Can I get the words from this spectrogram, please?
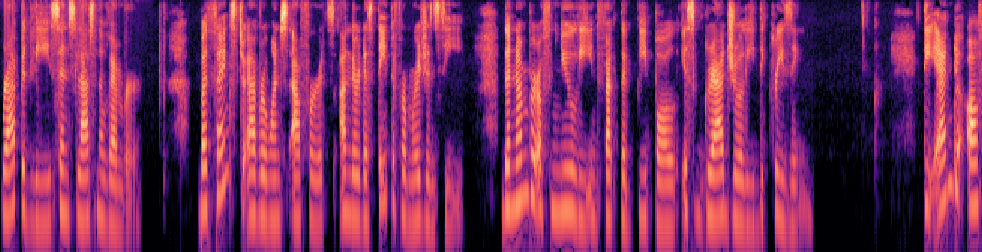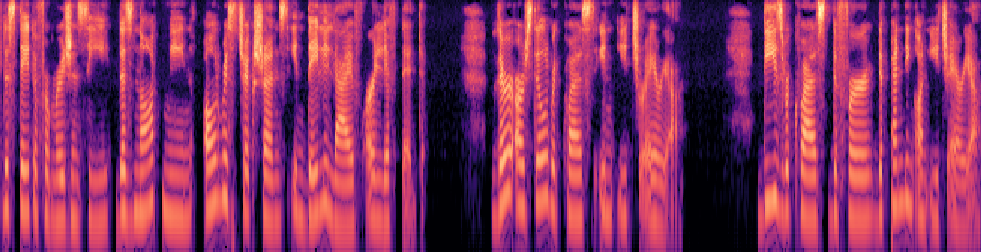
rapidly since last November. But thanks to everyone's efforts under the state of emergency, the number of newly infected people is gradually decreasing. The end of the state of emergency does not mean all restrictions in daily life are lifted. There are still requests in each area. These requests differ depending on each area.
